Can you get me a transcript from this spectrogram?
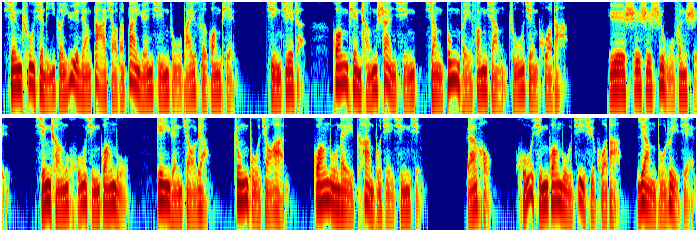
先出现了一个月亮大小的半圆形乳白色光片，紧接着光片呈扇形向东北方向逐渐扩大，约十时十五分时形成弧形光幕，边缘较亮，中部较暗。光幕内看不见星星，然后弧形光幕继续扩大，亮度锐减。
